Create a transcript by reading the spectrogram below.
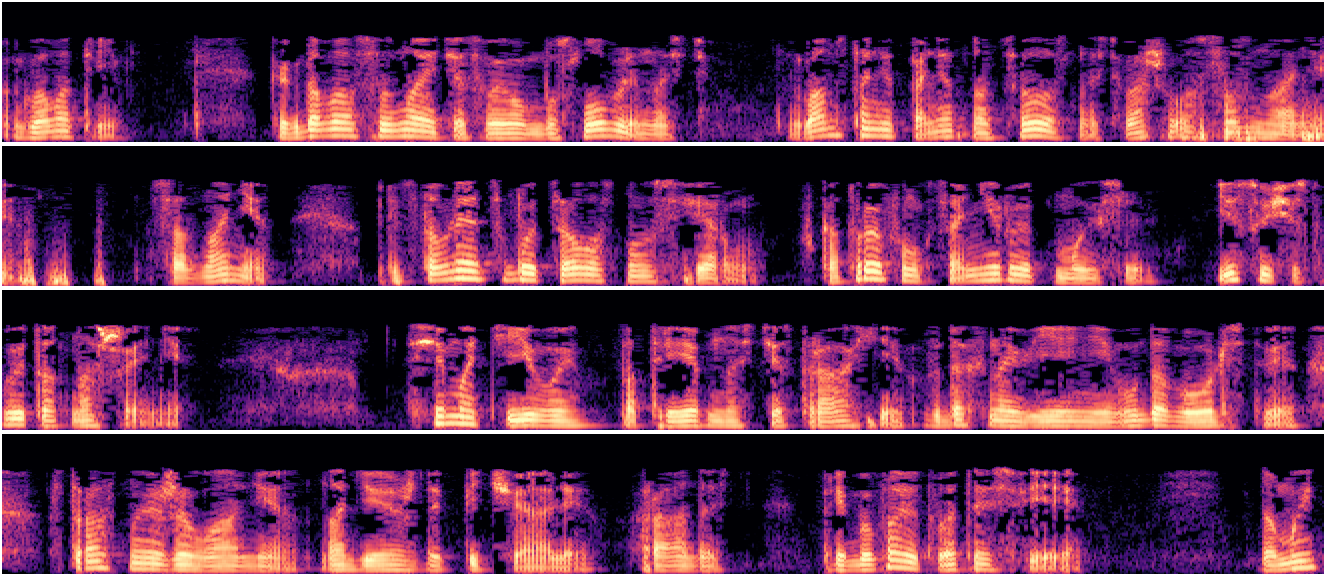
Глава 3. Когда вы осознаете свою обусловленность, вам станет понятна целостность вашего сознания. Сознание представляет собой целостную сферу, в которой функционирует мысль и существует отношение. Все мотивы, потребности, страхи, вдохновение, удовольствие, страстные желания, надежды, печали, радость пребывают в этой сфере. Но мы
